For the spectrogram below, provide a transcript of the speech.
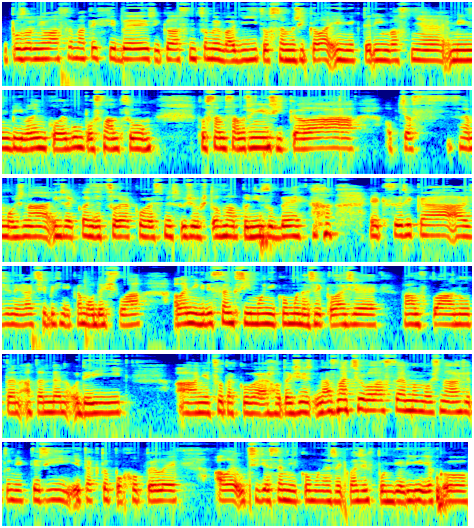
upozorňovala jsem na ty chyby, říkala jsem, co mi vadí, to jsem říkala i některým vlastně mým bývalým kolegům poslancům, to jsem samozřejmě říkala a občas jsem možná i řekla něco jako ve smyslu, že už toho mám plný zuby, jak se říká, a že nejradši bych někam odešla, ale nikdy jsem přímo nikomu neřekla, že mám v plánu ten a ten den odejít, a něco takového. Takže naznačovala jsem možná, že to někteří i takto pochopili, ale určitě jsem nikomu neřekla, že v pondělí jako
